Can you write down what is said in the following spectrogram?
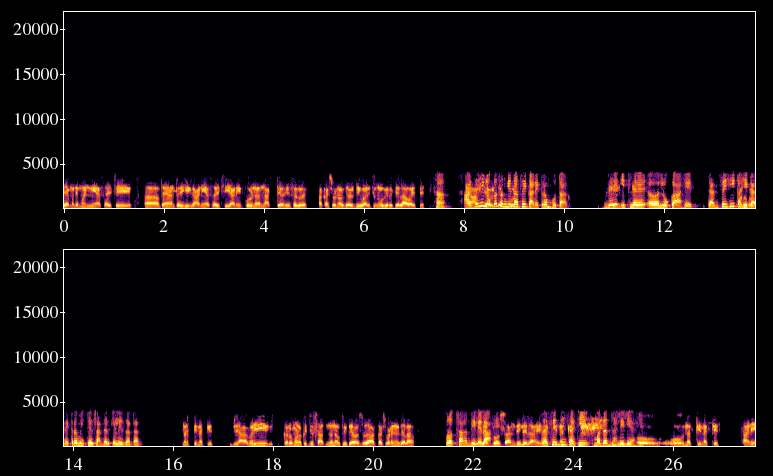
त्यामध्ये म्हणणी असायचे त्यानंतर ही गाणी असायची आणि पूर्ण नाट्य हे सगळं आकाशवाणीवर त्यावेळी दिवाळीतून वगैरे ते लावायचे. हा. आजही लोकसंगीताचे कार्यक्रम होतात. जे. इथले लोक आहेत त्यांचेही काही. कार्यक्रम इथे सादर केले जातात. नक्की नक्कीच ज्यावेळी करमणुकीची साधनं नव्हती तेव्हा सुद्धा आकाशवाणीने त्याला प्रोत्साहन दिलेलं आहे. प्रोत्साहन दिलेलं आहे. प्रसिद्धीसाठी मदत झालेली आहे. हो हो. नक्की नक्कीच आणि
